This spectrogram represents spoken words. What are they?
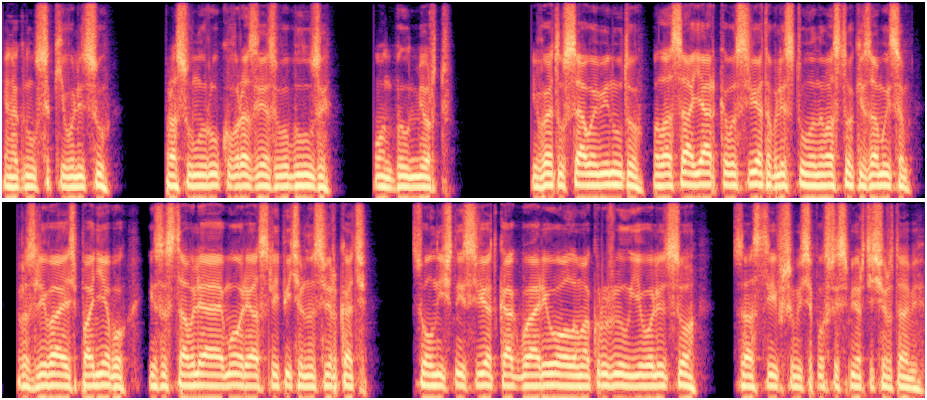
Я нагнулся к его лицу, просунул руку в разрез его блузы. Он был мертв. И в эту самую минуту полоса яркого света блеснула на востоке за мысом, разливаясь по небу и заставляя море ослепительно сверкать. Солнечный свет как бы ореолом окружил его лицо, заострившимися после смерти чертами.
